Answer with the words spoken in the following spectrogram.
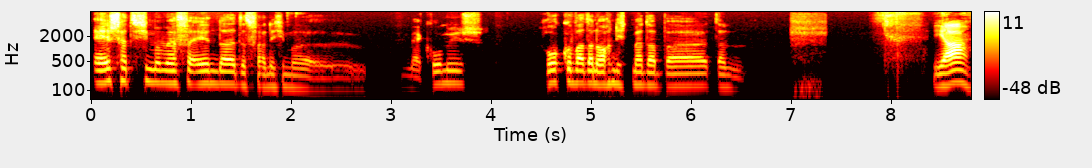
Ash hat sich immer mehr verändert, das fand ich immer äh, mehr komisch. Rocco war dann auch nicht mehr dabei, dann. Ja,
